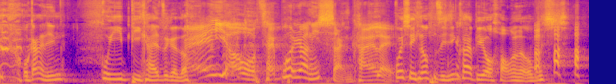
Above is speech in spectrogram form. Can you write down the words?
我刚刚已经故意避开这个了。没有，我才不会让你闪开嘞。不行，龙子已经快比我红了，我不行。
